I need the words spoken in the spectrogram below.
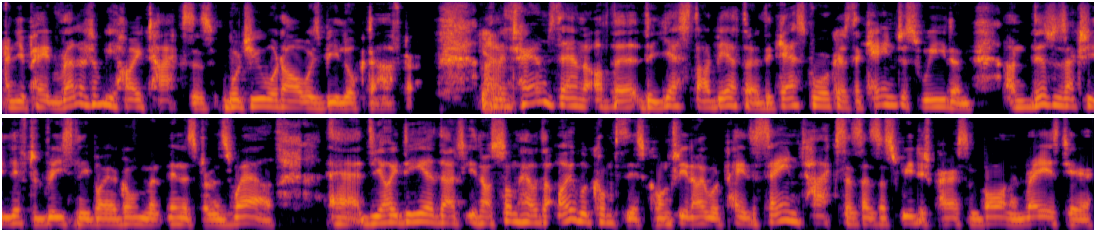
and you paid relatively high taxes, but you would always be looked after. Yes. And in terms then of the the gästarbetare, the guest workers that came to Sweden, and this was actually lifted recently by a government minister as well, uh, the idea that you know somehow that I would come to this country and I would pay the same taxes as a Swedish person born and raised here,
